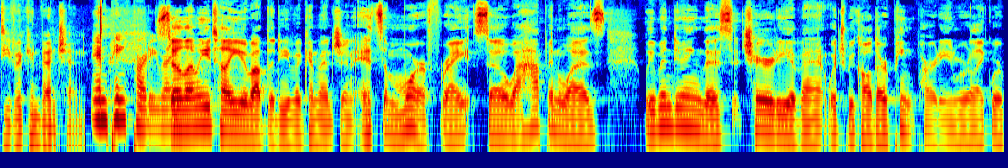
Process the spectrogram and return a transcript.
diva convention. And Pink Party, right? So let me tell you about the Diva Convention. It's a morph, right? So what happened was we've been doing this charity event, which we called our Pink Party, and we were like, we're,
